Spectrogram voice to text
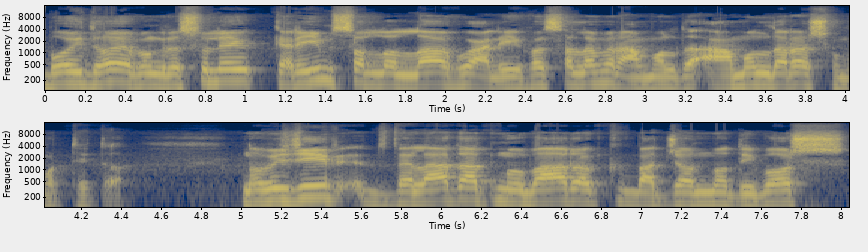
বৈধ এবং রসুলের করিম সাল্লাহ আলী হাসাল্লামের আমল আমল দ্বারা সমর্থিত। নবীজির বেলাদাত মুবারক বা জন্মদিবস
